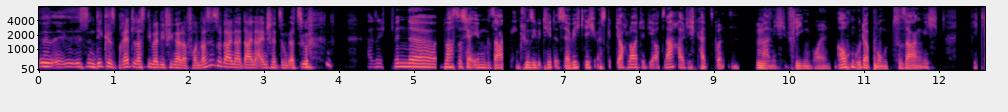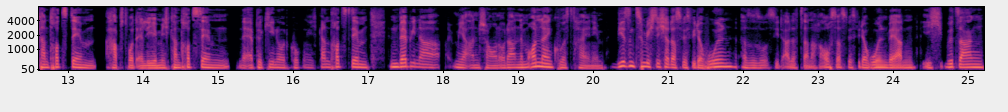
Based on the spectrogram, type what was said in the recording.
äh, ist ein dickes Brett, lass lieber die Finger davon? Was ist so deine, deine Einschätzung dazu? Also ich finde, du hast es ja eben gesagt, Inklusivität ist sehr wichtig. Es gibt ja auch Leute, die aus Nachhaltigkeitsgründen hm. gar nicht fliegen wollen. Auch ein guter Punkt zu sagen, ich ich kann trotzdem HubSpot erleben, ich kann trotzdem eine Apple Keynote gucken, ich kann trotzdem ein Webinar mir anschauen oder an einem Online-Kurs teilnehmen. Wir sind ziemlich sicher, dass wir es wiederholen. Also so sieht alles danach aus, dass wir es wiederholen werden. Ich würde sagen,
